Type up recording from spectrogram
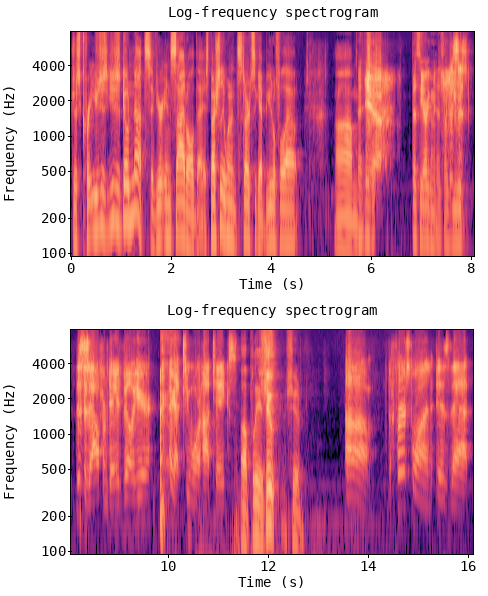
just cra- you just you just go nuts if you're inside all day, especially when it starts to get beautiful out. Um, Yeah. that's the argument. It's like This you would, is this is Al from Dadeville here. I got two more hot takes. oh please Shoot. shoot 'em. Um, the first one is that,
